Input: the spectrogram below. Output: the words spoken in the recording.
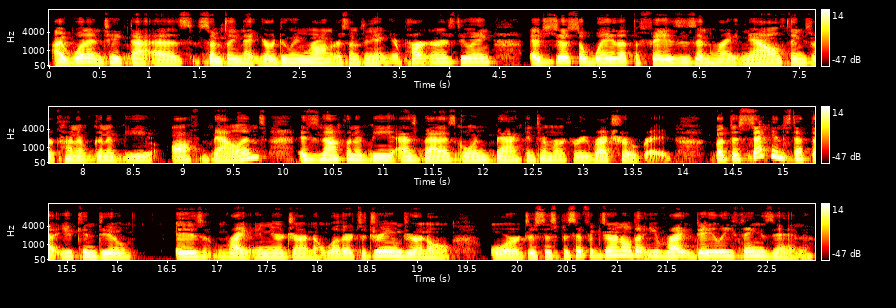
I wouldn't take that as something that you're doing wrong or something that your partner is doing. It's just a way that the phase is in right now. Things are kind of going to be off balance. It's not going to be as bad as going back into Mercury retrograde. But the second step that you can do is write in your journal, whether it's a dream journal or just a specific journal that you write daily things in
